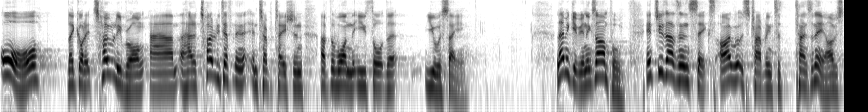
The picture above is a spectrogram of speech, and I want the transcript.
or they got it totally wrong um, and had a totally different interpretation of the one that you thought that you were saying. Let me give you an example. In 2006, I was traveling to Tanzania. I was,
